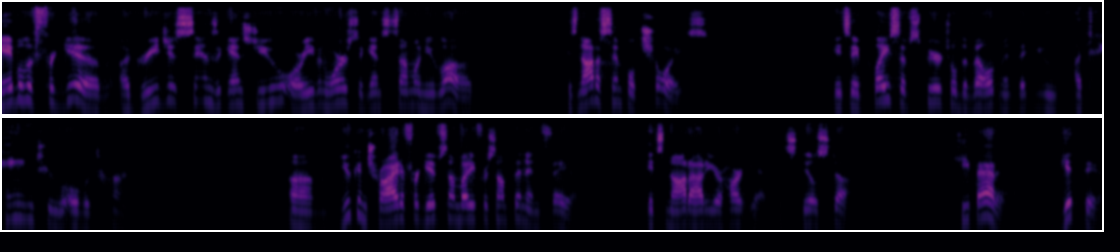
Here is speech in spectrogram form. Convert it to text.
able to forgive egregious sins against you, or even worse, against someone you love, is not a simple choice. It's a place of spiritual development that you attain to over time. Um, you can try to forgive somebody for something and fail. It's not out of your heart yet. It's still stuck. Keep at it. Get there.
